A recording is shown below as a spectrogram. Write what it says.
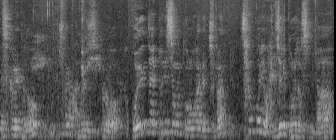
에스컬레이터도 추가로 만들어질 수 있도록 보행자의 편의성은 도모가 됐지만 상권이 완전히 무너졌습니다.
